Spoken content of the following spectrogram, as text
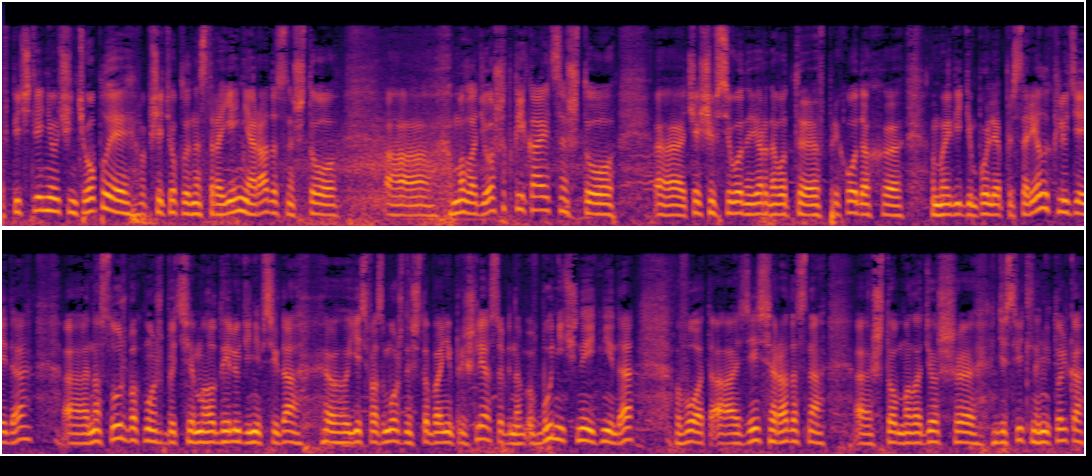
Впечатления очень теплые, вообще теплое настроение, радостно, что э, молодежь откликается, что чаще всего, наверное, вот в приходах мы видим более престарелых людей, да, на службах, может быть, молодые люди не всегда есть возможность, чтобы они пришли, особенно в будничные дни, да, вот, а здесь радостно, э, что молодежь э, действительно не только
